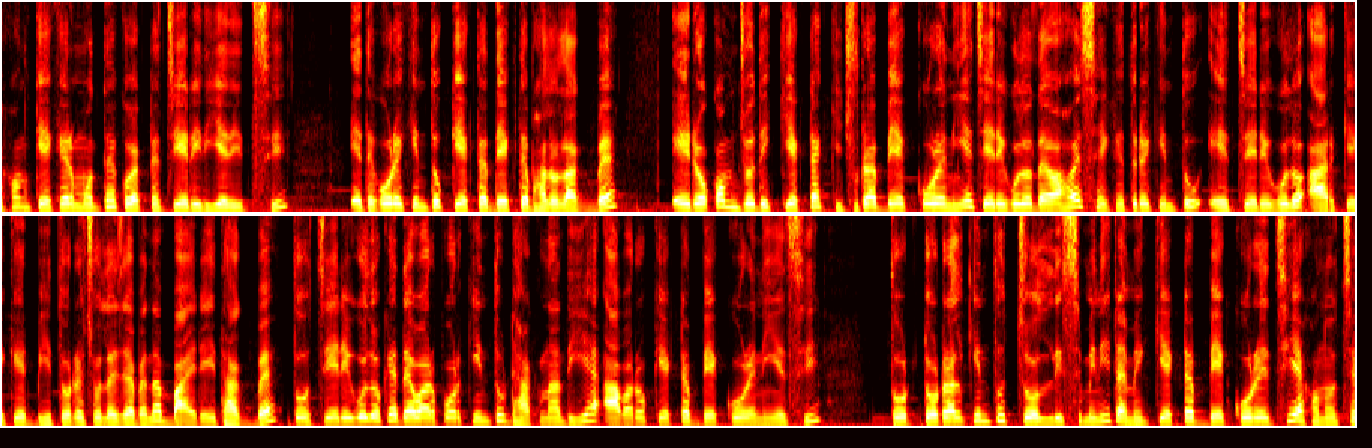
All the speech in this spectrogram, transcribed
এখন কেকের মধ্যে কয়েকটা চেরি দিয়ে দিচ্ছি, এতে করে কিন্তু কেকটা দেখতে ভালো লাগবে। এইরকম যদি কেকটা কিছুটা বেক করে নিয়ে চেরিগুলো দেওয়া হয়, সেক্ষেত্রে কিন্তু এই চেরিগুলো আর কেকের ভিতরে চলে যাবে না, বাইরেই থাকবে। তো চেরিগুলোকে দেওয়ার পর কিন্তু ঢাকনা দিয়ে আবারও কেকটা বেক করে নিয়েছি। তো টোটাল কিন্তু চল্লিশ মিনিট আমি কেকটা বেক করেছি, এখন হচ্ছে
